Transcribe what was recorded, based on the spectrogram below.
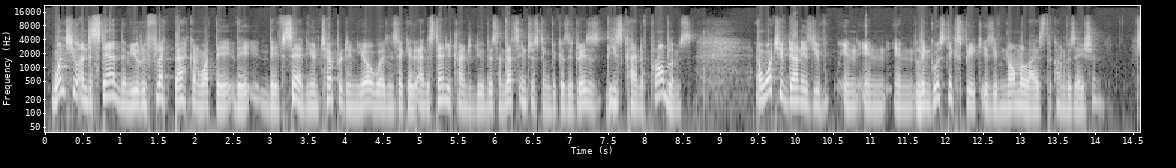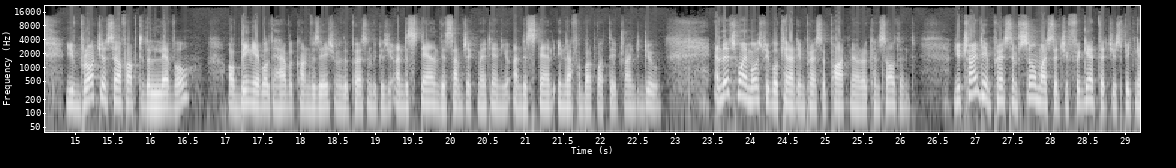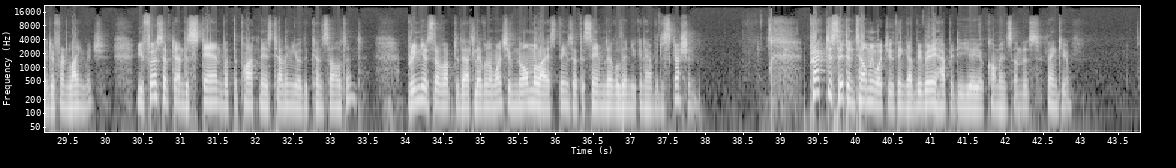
once you understand them, you reflect back on what they, they, they've said. You interpret in your words and say, okay, I understand you're trying to do this, and that's interesting because it raises these kind of problems. And what you've done is you've in, in, in linguistic speak is you've normalized the conversation. You've brought yourself up to the level of being able to have a conversation with the person because you understand the subject matter and you understand enough about what they're trying to do. And that's why most people cannot impress a partner or a consultant. You're trying to impress them so much that you forget that you're speaking a different language. You first have to understand what the partner is telling you or the consultant. Bring yourself up to that level, and once you've normalized things at the same level, then you can have a discussion. Practice it and tell me what you think. I'd be very happy to hear your comments on this. Thank you.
